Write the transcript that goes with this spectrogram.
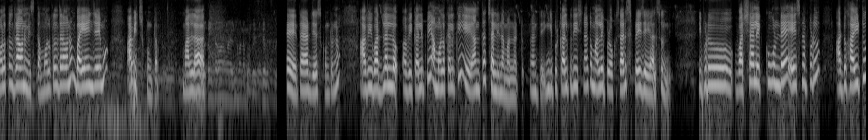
మొలకల ద్రావణం ఇస్తాం. మొలకల ద్రావణం భయం చేయము? అవి ఇచ్చుకుంటాం. మళ్ళా తయారు చేసుకుంటున్నాం. అవి వడ్లల్లో అవి కలిపి ఆ మొలకలకి అంతా చల్లినాం అన్నట్టు. అంతే. ఇంక ఇప్పుడు కలిపి తీసినాక మళ్ళీ ఇప్పుడు ఒకసారి స్ప్రే చేయాల్సి ఉంది. ఇప్పుడు వర్షాలు ఎక్కువ ఉండే వేసినప్పుడు అటు హైటు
